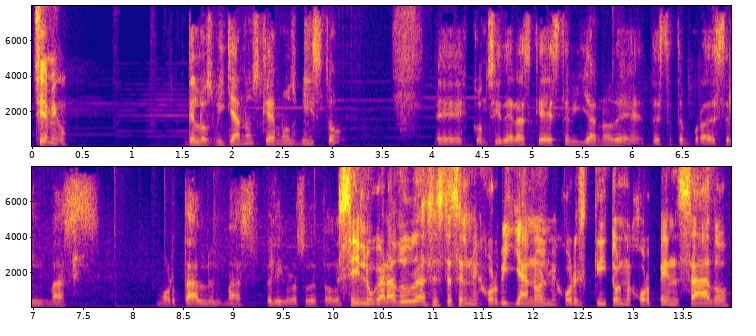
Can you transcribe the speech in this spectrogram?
Sí, amigo. De los villanos que hemos visto, eh, ¿consideras que este villano de, esta temporada es el más mortal, el más peligroso de todos? Sin lugar a dudas, este es el mejor villano, el mejor escrito, el mejor pensado.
